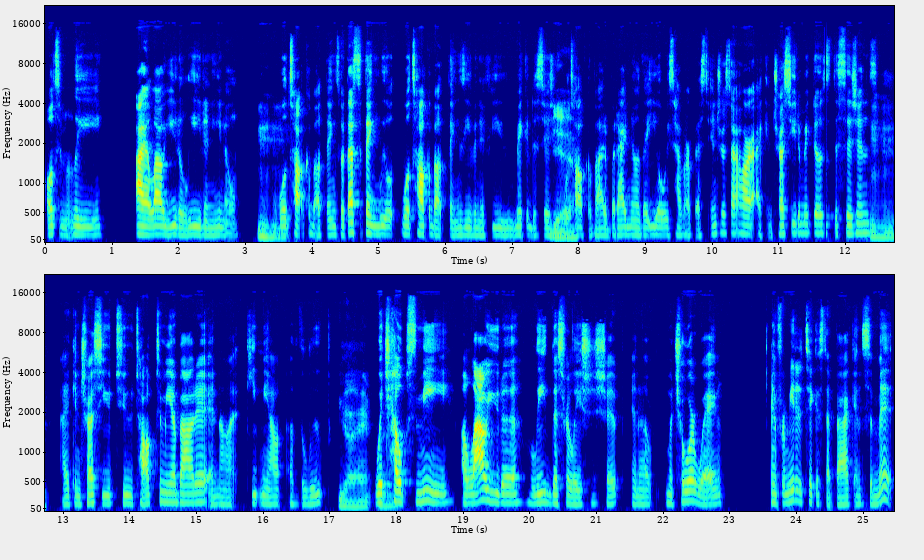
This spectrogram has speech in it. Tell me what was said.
Ultimately, I allow you to lead and, you know, we'll hmm talk about things. But that's the thing, we'll we'll talk about things even if you make a decision, we'll talk about it. But I know that you always have our best interest at heart. I can trust you to make those decisions. hmm I can trust you to talk to me about it and not keep me out of the loop Right. which Right. helps me allow you to lead this relationship in a mature way and for me to take a step back and submit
